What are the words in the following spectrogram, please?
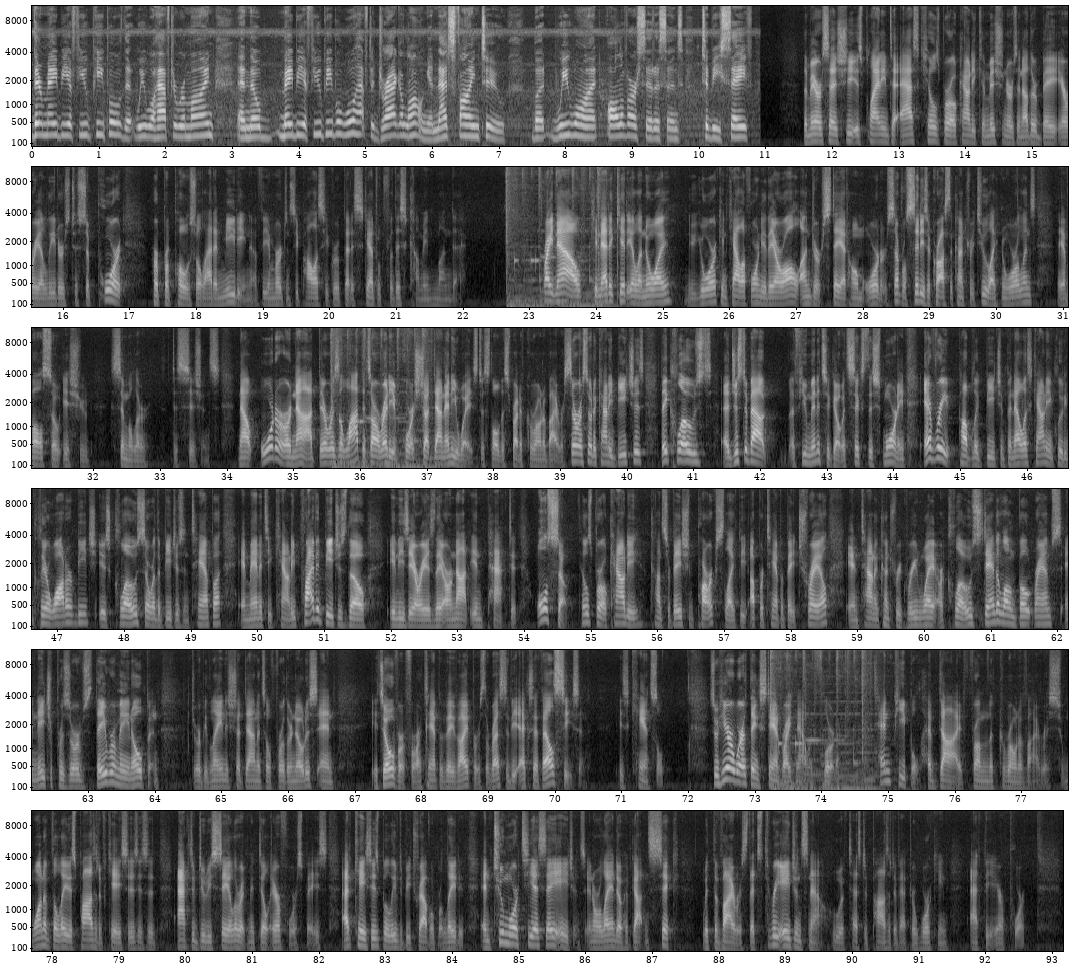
There may be a few people that we will have to remind, and there may be a few people we'll have to drag along, and that's fine too. But we want all of our citizens to be safe the mayor says she is planning to ask Hillsborough County commissioners and other Bay Area leaders to support her proposal at a meeting of the emergency policy group that is scheduled for this coming Monday. Right now, Connecticut, Illinois, New York, and California, they are all under stay-at-home orders. Several cities across the country, too, like New Orleans, they have also issued similar decisions. Now, order or not, there is a lot that's already, of course, shut down anyways to slow the spread of coronavirus. Sarasota County beaches, they closed uh, just about a few minutes ago at 6 this morning. Every public beach in Pinellas County, including Clearwater Beach, is closed. So are the beaches in Tampa and Manatee County. Private beaches, though, in these areas, they are not impacted. Also, Hillsborough County conservation parks like the Upper Tampa Bay Trail and Town and Country Greenway are closed. Standalone boat ramps and nature preserves, they remain open. Derby Lane is shut down until further notice, and it's over for our Tampa Bay Vipers. The rest of the XFL season is canceled. So here are where things stand right now in Florida. 10 people have died from the coronavirus. One of the latest positive cases is an active duty sailor at MacDill Air Force Base. That case is believed to be travel related. And two more TSA agents in Orlando have gotten sick with the virus. That's three agents now who have tested positive after working at the airport.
